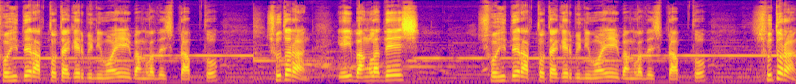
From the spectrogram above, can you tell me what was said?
শহীদদের আত্মত্যাগের বিনিময়ে এই বাংলাদেশ প্রাপ্ত। সুতরাং এই বাংলাদেশ শহীদদের আত্মত্যাগের বিনিময়ে এই বাংলাদেশ প্রাপ্ত। সুতরাং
